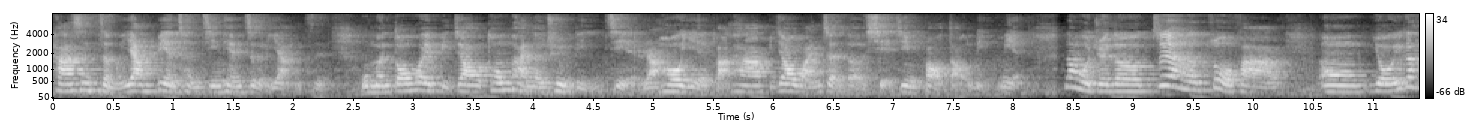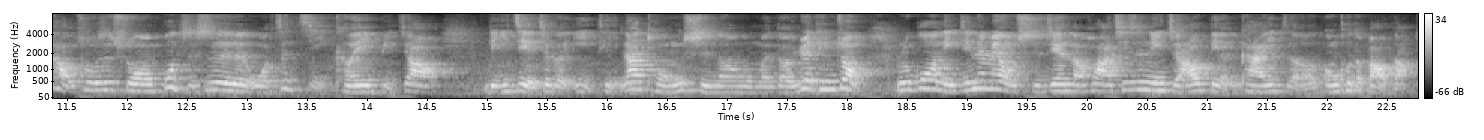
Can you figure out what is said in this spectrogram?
他是怎么样变成今天这个样子，我们都会比较通盘的去理解，然后也把它比较完整的写进报道里面。那我觉得这样的做法，嗯，有一个好处是说，不只是我自己可以比较理解这个议题，那同时呢，我们的阅听众，如果你今天没有时间的话，其实你只要点开一则公库的报道，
